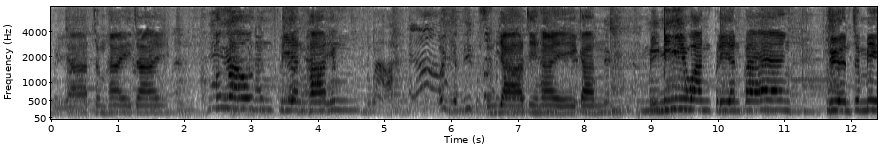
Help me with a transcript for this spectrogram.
ไม่อาจทำให้ใจ ของเรานั้นเปลี่ยนพัน มึงมาเหรอเฮ้ยเหยียบนิดสัญญาที่ให้กัน ไม่มีวันเปลี่ยนแปลง เพื่อนจะมี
